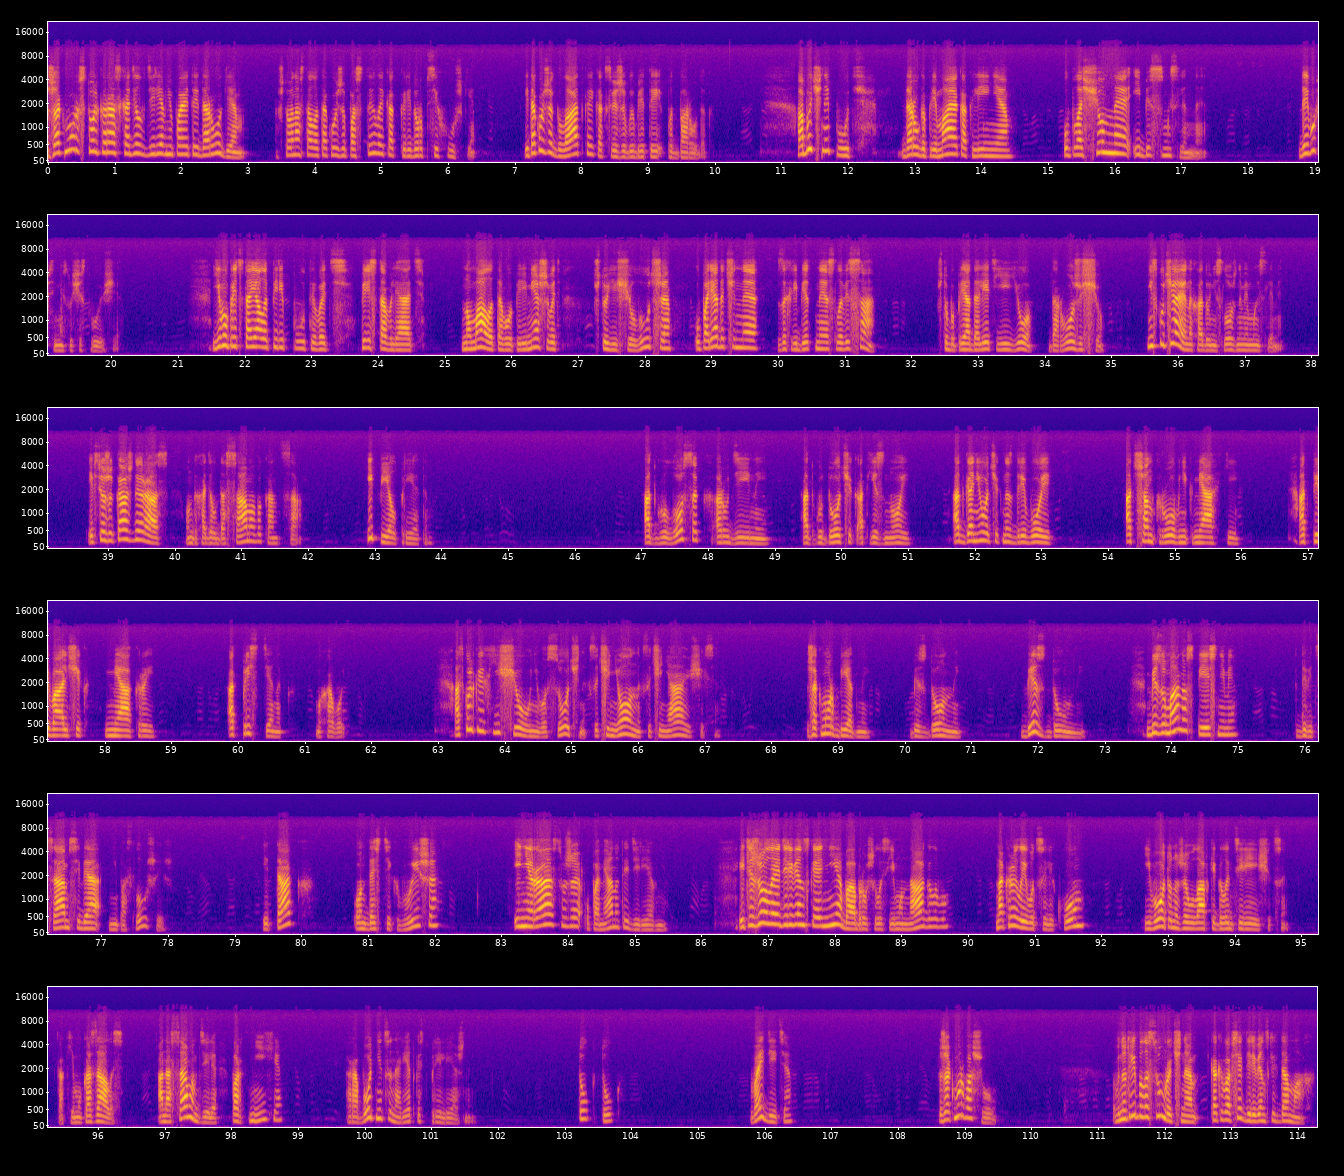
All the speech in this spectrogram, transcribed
Жак Мур столько раз ходил в деревню по этой дороге, что она стала такой же постылой, как коридор психушки, и такой же гладкой, как свежевыбритый подбородок. Обычный путь, дорога прямая, как линия, уплощенная и бессмысленная, да и вовсе не существующая. Ему предстояло перепутывать, переставлять, но мало того перемешивать, что еще лучше, упорядоченное захребетные словеса, чтобы преодолеть ее, дорожищу, не скучая на ходу несложными мыслями. И все же каждый раз он доходил до самого конца и пел при этом. От гулосок орудийный, от гудочек отъездной, от гонечек ноздревой, от шанкровник мягкий, от пивальщик мякрый, от пристенок маховой. А сколько их еще у него, сочных, сочиненных, сочиняющихся. Жакмор бедный, бездонный, бездумный, без ума, но с песнями. Да ведь сам себя не послушаешь. И так он достиг выше и не раз уже упомянутой деревни и тяжелое деревенское небо обрушилось ему на голову, накрыло его целиком, и вот он уже у лавки галантерейщицы, как ему казалось, а на самом деле портнихи, работницы на редкость прилежной. Тук-тук. «Войдите». Жакмур вошел. Внутри было сумрачно, как и во всех деревенских домах.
